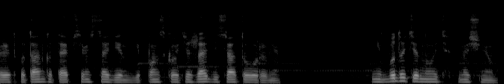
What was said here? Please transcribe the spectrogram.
речь зайдет про ветку танка Type 71 японского тяжа 10 уровня. Не буду тянуть, начнем.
